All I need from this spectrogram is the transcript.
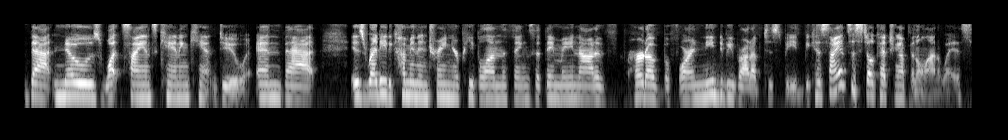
that knows what science can and can't do and that is ready to come in and train your people on the things that they may not have heard of before and need to be brought up to speed because science is still catching up in a lot of ways.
